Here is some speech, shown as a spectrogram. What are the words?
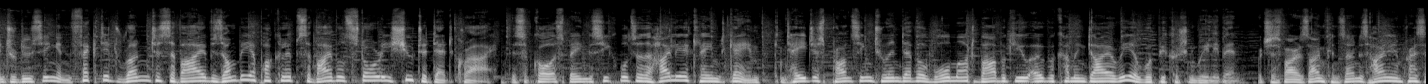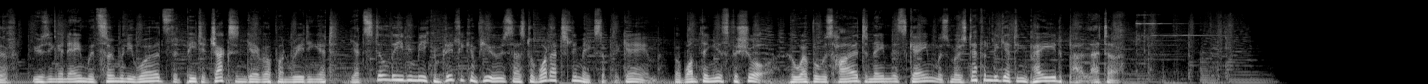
introducing Infected Run to Survive Zombie Apocalypse Survival Story Shooter Dead Cry. This, of course, being the sequel to the highly acclaimed game Contagious Prancing to Endeavour Walmart Barbecue Overcoming Diarrhea Whoopie Cushion Wheelie Bin, which, as far as I'm concerned, is highly impressive, using a name with so many words that Peter Jackson gave up on reading it, yet still leaving me completely confused as to what actually makes up the game. But one thing is for sure whoever was hired to name this game was most definitely getting paid per letter.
